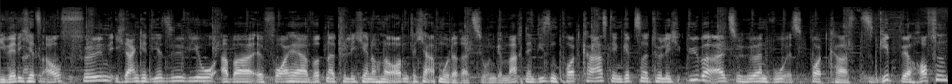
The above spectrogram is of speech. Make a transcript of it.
Die werde ich danke, jetzt auffüllen. Ich danke dir, Silvio, aber äh, vorher wird natürlich hier noch eine ordentliche Abmoderation gemacht. Denn diesen Podcast, den gibt es natürlich überall zu hören, wo es Podcasts gibt. Wir hoffen,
